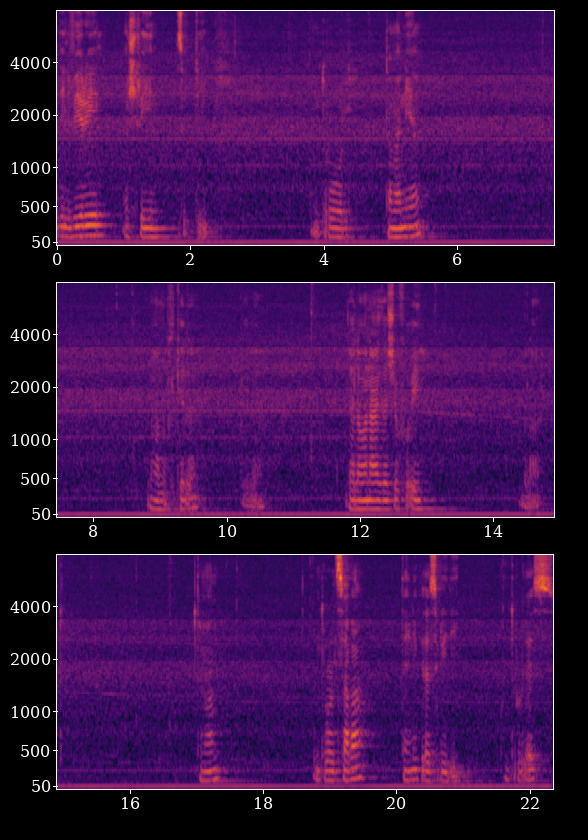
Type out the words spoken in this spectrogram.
أدي ال V-rail عشرين ستين. control تمانية. نعمل كده. ده لو أنا عايز أشوفه إيه؟ بالعرض. تمام؟ control سبعة تاني كده 3D. control S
